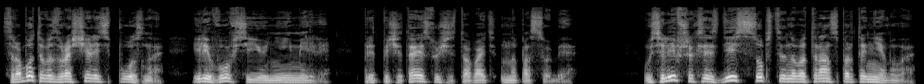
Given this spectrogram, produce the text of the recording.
с работы возвращались поздно или вовсе ее не имели, предпочитая существовать на пособие. Уселившихся здесь собственного транспорта не было.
